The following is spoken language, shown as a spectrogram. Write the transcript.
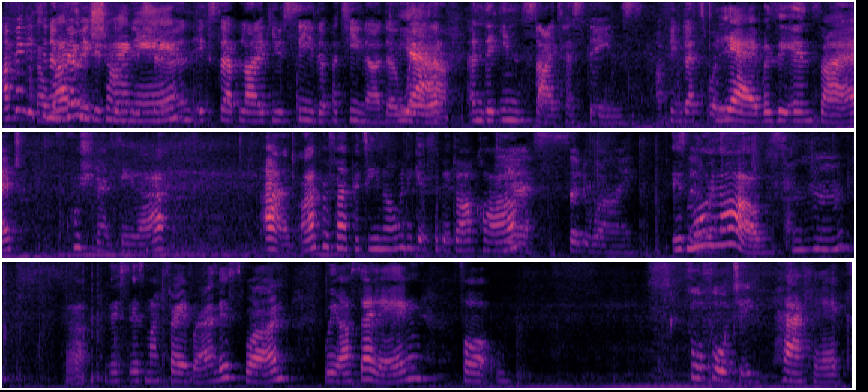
I think it's The in a very good shiny. condition, except like you see the patina, the Yeah. wear, and the inside has stains. I think that's what it Yeah, it was the inside. Of course, you don't see that. And I prefer patina when it gets a bit darker. Yes, so do I. It's So more I. love. Mm-hmm. But this is my favorite, and this one we are selling for 440. perfect.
